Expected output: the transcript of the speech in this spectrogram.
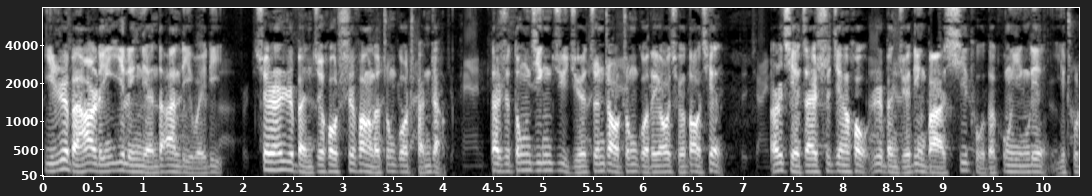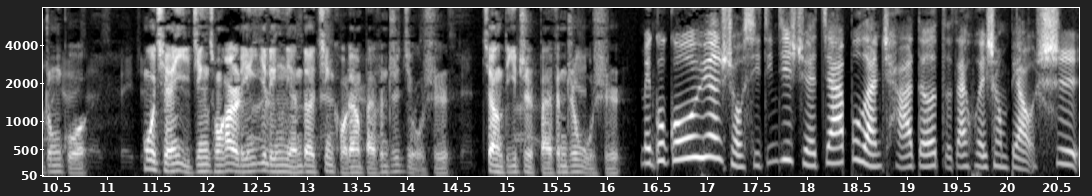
以日本2010年的案例为例，虽然日本最后释放了中国船长，但是东京拒绝遵照中国的要求道歉。而且在事件后，日本决定把稀土的供应链移出中国，目前已经从二零一零年的进口量百分之九十降低至百分之五十。美国国务院首席经济学家布兰查德则在会上表示，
